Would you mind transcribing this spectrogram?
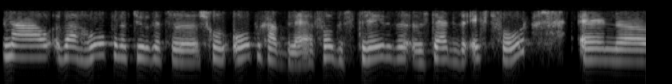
Nou, we hopen natuurlijk dat de school open gaat blijven. We, streven, we strijden er echt voor. En uh,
